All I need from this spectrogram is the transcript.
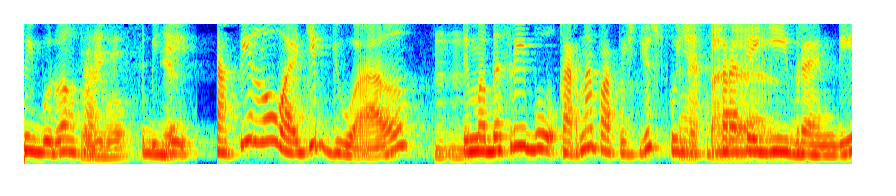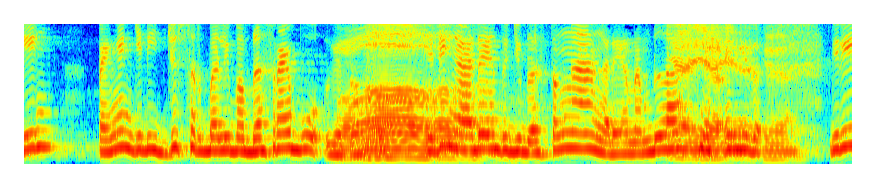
ribu doang Sa, 10.000, sebiji. Tapi lo wajib jual 15.000 ribu karena Papis Jus punya strategi branding pengen jadi jus serba 15.000 ribu gitu. Jadi nggak ada yang 17 setengah, nggak ada yang 16 Iya, iya, kayak iya, gitu. iya. Jadi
